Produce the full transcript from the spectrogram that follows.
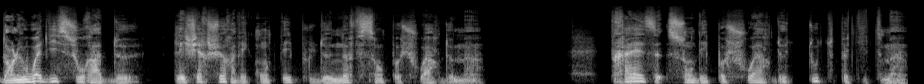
Dans le Wadi Soura II, les chercheurs avaient compté plus de 900 pochoirs de mains. 13 sont des pochoirs de toutes petites mains,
